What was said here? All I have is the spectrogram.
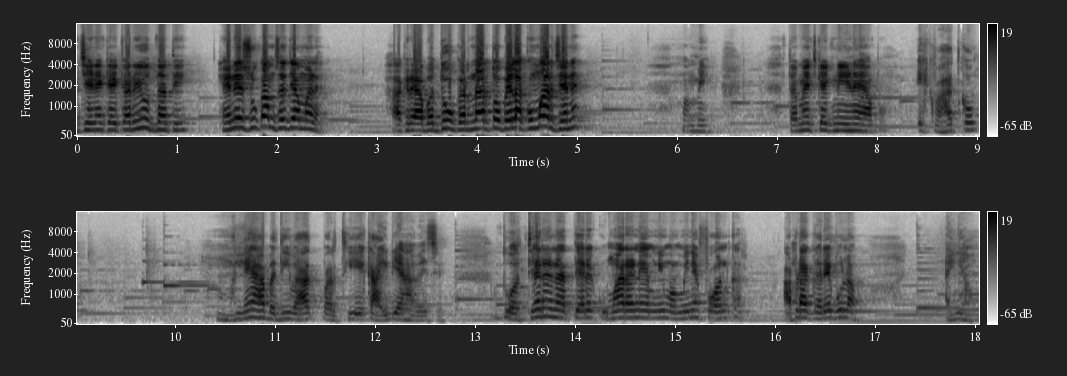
જેણે કંઈ કર્યું જ નથી, એને શું કામ સજા મળે? આખરે આ બધું કરનાર તો પેલા કુમાર છે ને? મમ્મી, તમે જ કંઈક નિર્ણય આપો. એક વાત કહું? મને આ બધી વાત પરથી એક આઈડિયા આવે છે. તું અત્યારે ને અત્યારે કુમાર અને એમની મમ્મીને ફોન કર. આપણા ઘરે બોલાવ. અહીંયા આવો.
